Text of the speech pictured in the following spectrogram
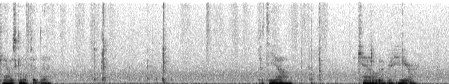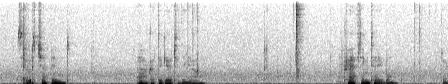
Okay, I was going to put the the um, cattle over here. So let's jump in. Oh, I got to go to the uh, crafting table. Our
